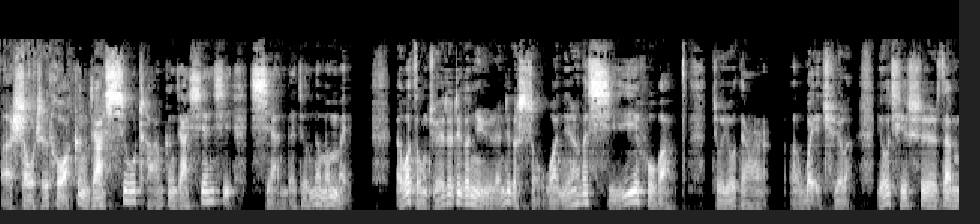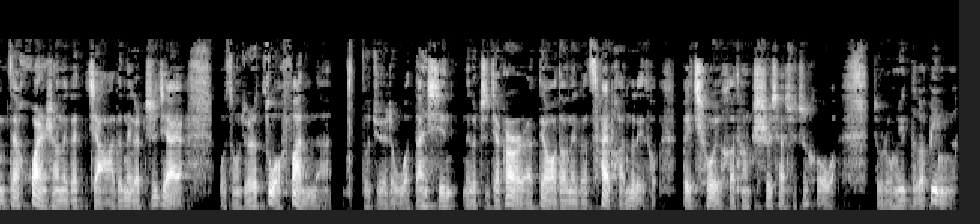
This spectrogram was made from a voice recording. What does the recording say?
呃手指头啊更加修长、更加纤细，显得就那么美。呃，我总觉着这个女人这个手啊，你让她洗衣服吧，就有点儿。呃，委屈了，尤其是在再换上那个假的那个指甲呀，我总觉得做饭呢，都觉着我担心那个指甲盖啊掉到那个菜盆子里头，被秋雨荷塘吃下去之后啊，就容易得病啊。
